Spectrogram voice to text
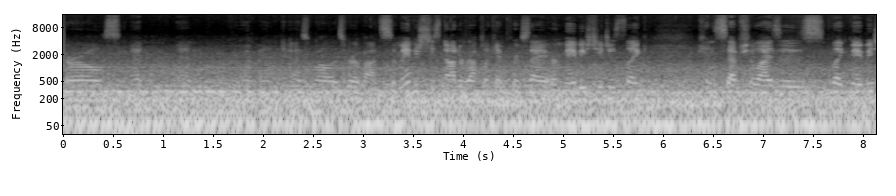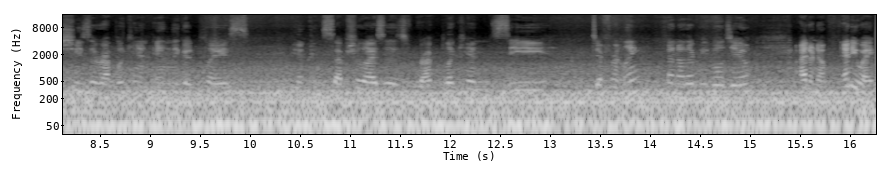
girls and, and women as well as robots. So maybe she's not a replicant per se, or maybe she just like conceptualizes like maybe she's a replicant in the good place who conceptualizes replicancy differently than other people do i don't know anyway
